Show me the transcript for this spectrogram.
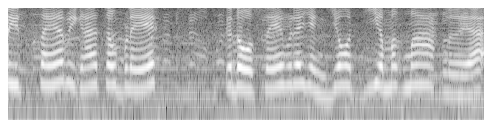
ติดเซฟอีกครับเจ้าเบรก กระโดดเซฟไว้ได้อย่างยอดเยี่ยมมากๆเลยอะ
